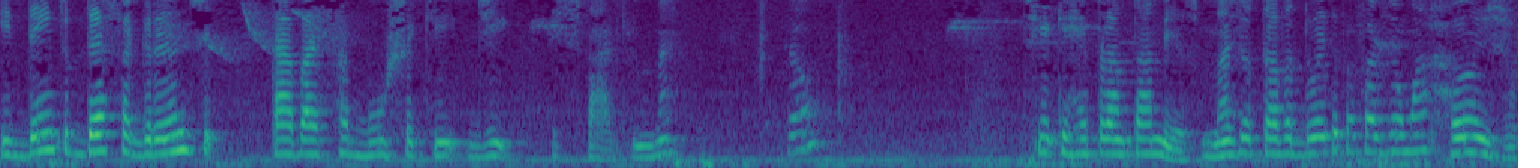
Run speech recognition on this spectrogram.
E dentro dessa grande tava essa bucha aqui de esfagno, né? Então, tinha que replantar mesmo. Mas eu tava doida pra fazer um arranjo.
